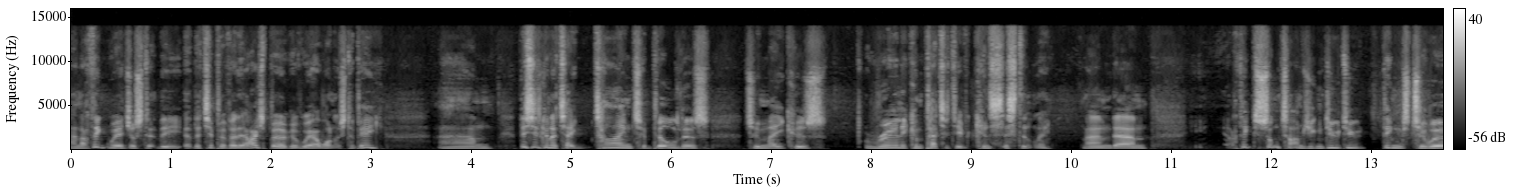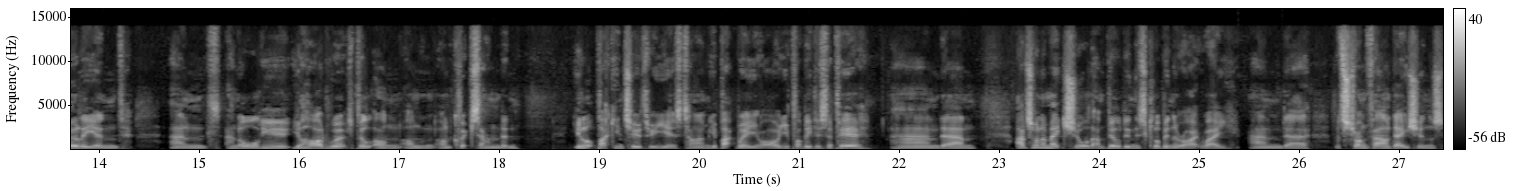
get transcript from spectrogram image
and I think we're just at the at the tip of the iceberg of where I want us to be. Um, this is going to take time to build us, to make us really competitive consistently, and um, I think sometimes you can do, do things too early, and and and all you, your hard work's built on, on, on quicksand and you look back in two or three years' time, you're back where you are, you probably disappear. And um, I just want to make sure that I'm building this club in the right way and uh, with strong foundations,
